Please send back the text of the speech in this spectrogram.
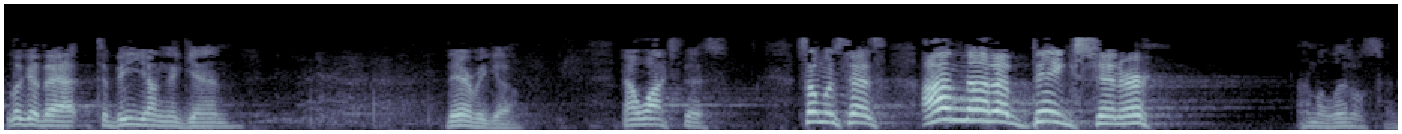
Look at that. To be young again. There we go. Now watch this. Someone says, I'm not a big sinner. I'm a little sinner.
